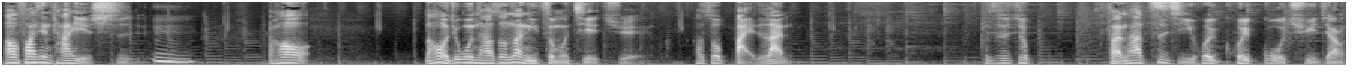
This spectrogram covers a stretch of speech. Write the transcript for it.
然后发现他也是，嗯，然后。然后我就问他说：“那你怎么解决？”他说：“摆烂。”可是就反正他自己会会过去这样。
